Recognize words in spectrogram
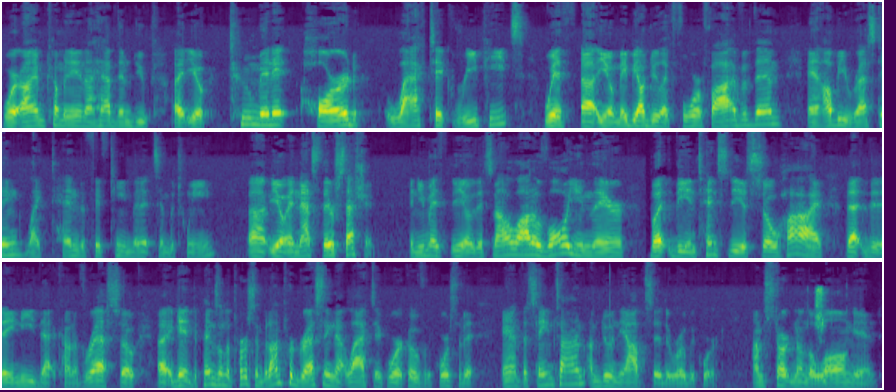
where I'm coming in, I have them do uh, you know two minute hard lactic repeats with uh, you know maybe I'll do like four or five of them, and I'll be resting like 10 to 15 minutes in between. Uh, you know, and that's their session. And you may you know it's not a lot of volume there, but the intensity is so high that they need that kind of rest. So uh, again, it depends on the person, but I'm progressing that lactic work over the course of it, and at the same time, I'm doing the opposite of the aerobic work. I'm starting on the long end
